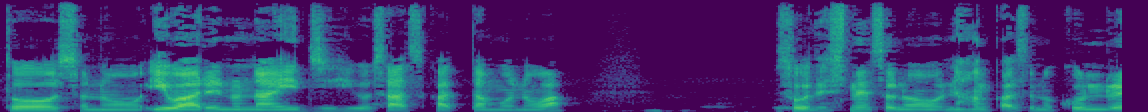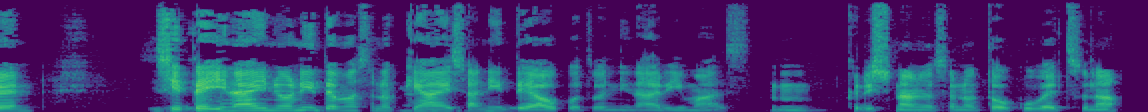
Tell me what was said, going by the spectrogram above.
と、その、言われのない慈悲を授かった者は、そうですね、その、なんかその訓練していないのに、でもその敬愛者に出会うことになります。うん。クリュナのその特別な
